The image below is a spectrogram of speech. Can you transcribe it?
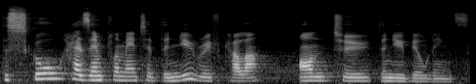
The school has implemented the new roof colour onto the new buildings.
